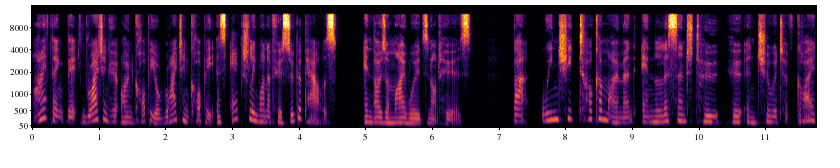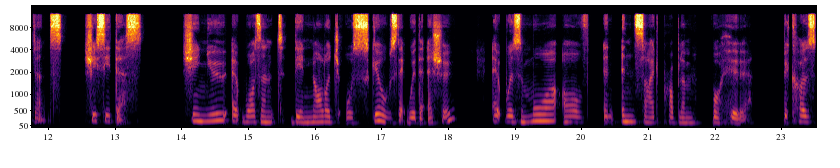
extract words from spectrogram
I think that writing her own copy or writing copy is actually one of her superpowers. And those are my words, not hers. But when she took a moment and listened to her intuitive guidance, she said this. She knew it wasn't their knowledge or skills that were the issue. it was more of an inside problem for her because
